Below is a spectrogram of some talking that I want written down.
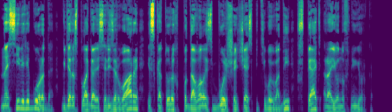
на севере города, где располагались резервуары, из которых подавалась большая часть питьевой воды в пять районов Нью-Йорка.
